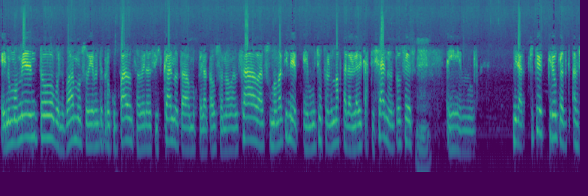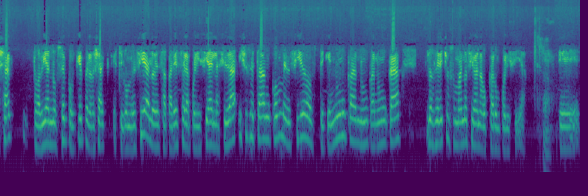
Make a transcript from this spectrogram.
En un momento, bueno, vamos obviamente preocupados a ver al fiscal, notábamos que la causa no avanzaba, su mamá tiene eh, muchos problemas para hablar el castellano, entonces, mm. eh, mira, yo creo que al Jack, todavía no sé por qué, pero al Jack estoy convencida, lo desaparece la policía de la ciudad, y ellos estaban convencidos de que nunca, nunca, nunca los derechos humanos iban a buscar un policía. Eh,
